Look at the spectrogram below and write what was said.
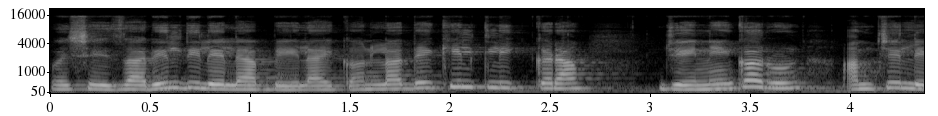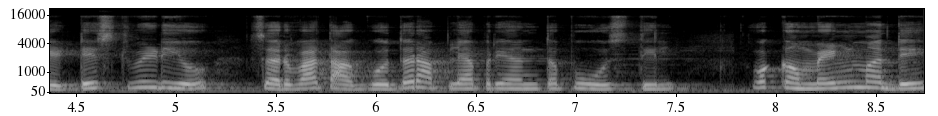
व शेजारील दिलेल्या बेल आयकॉनला देखील क्लिक करा जेणेकरून आमचे लेटेस्ट व्हिडिओ सर्वात अगोदर आपल्यापर्यंत पोहोचतील. व कमेंटमध्ये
